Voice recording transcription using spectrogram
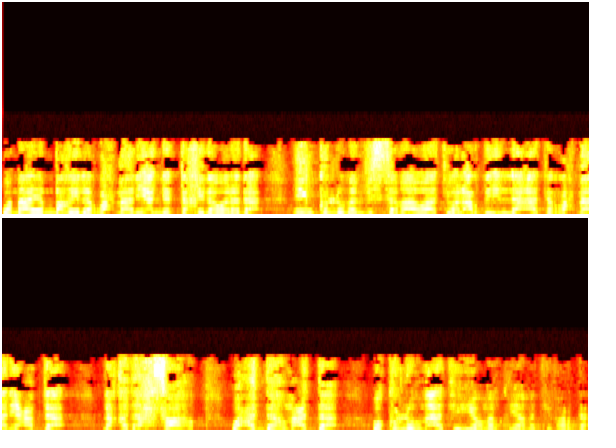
وما ينبغي للرحمن أن يتخذ ولدا. إن كل من في السماوات والأرض إلا آتي الرحمن عبدا. لقد أحصاهم وعدهم عدا. وكلهم آتيه يوم القيامة فردا.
